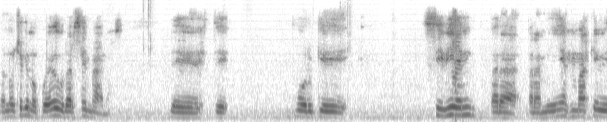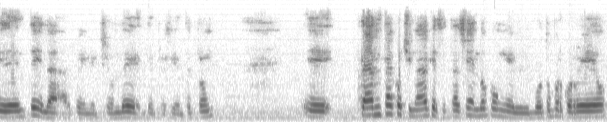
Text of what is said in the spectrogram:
la noche que nos puede durar semanas. Este, porque si bien para, para mí es más que evidente la reelección de- del presidente Trump, eh, tanta cochinada que se está haciendo con el voto por correo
